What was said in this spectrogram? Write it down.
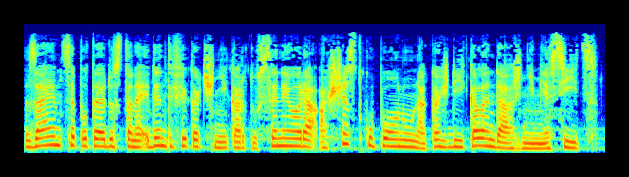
Zájemce poté dostane identifikační kartu seniora a šest kuponů na každý kalendářní měsíc.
